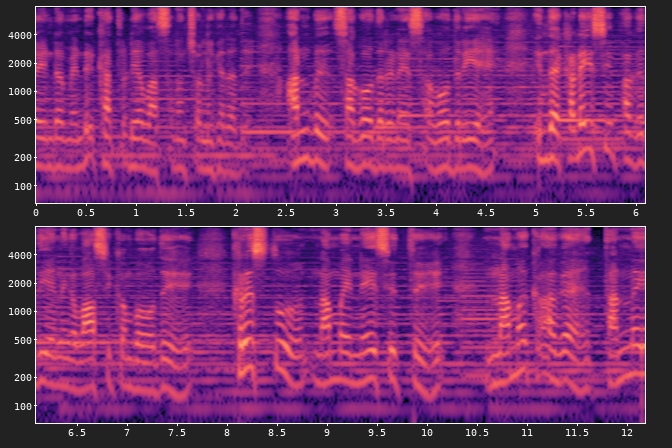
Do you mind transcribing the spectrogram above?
வேண்டும் என்று கத்துடைய வசனம் சொல்லுகிறது. அன்பு சகோதரனே சகோதரியே இந்த கடைசி பகுதியை நீங்கள் வாசிக்கும் போது கிறிஸ்து நம்மை நேசித்து நமக்காக தன்னை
